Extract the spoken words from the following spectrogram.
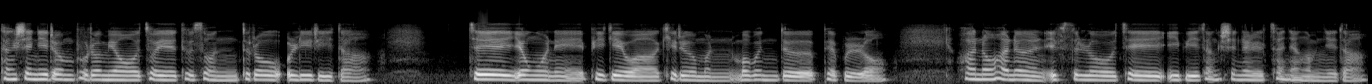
당신 이름 부르며 저의 두 손 들어 올리리이다. 제 영혼의 비계와 기름은 먹은 듯 배불러 환호하는 입술로 제 입이 당신을 찬양합니다.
